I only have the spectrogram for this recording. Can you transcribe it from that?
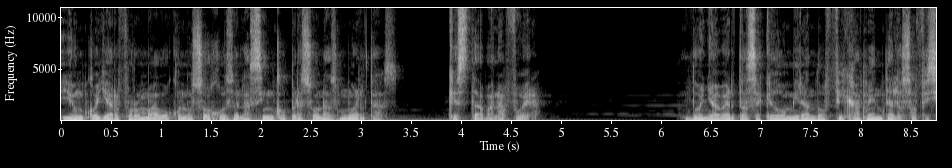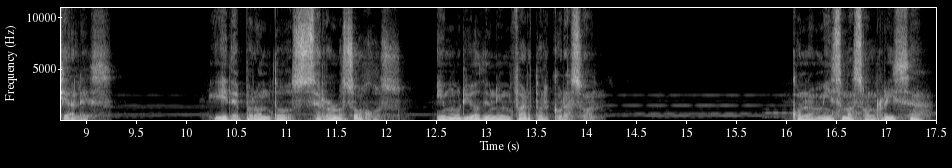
y un collar formado con los ojos de las cinco personas muertas que estaban afuera. Doña Berta se quedó mirando fijamente a los oficiales y de pronto cerró los ojos y murió de un infarto al corazón. Con la misma sonrisa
